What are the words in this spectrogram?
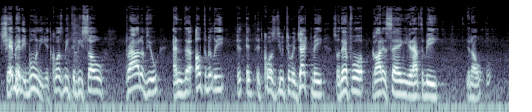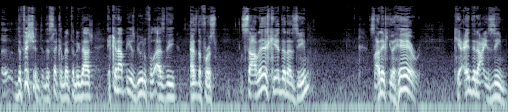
Shem heribuni. It caused me to be so proud of you, and uh, ultimately, it, it, it, caused you to reject me. So therefore, God is saying you have to be, you know, uh, deficient in the second Bet Hamikdash. It cannot be as beautiful as the as the first. Saleh keder azim. Saleh your hair ke'eder azim.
